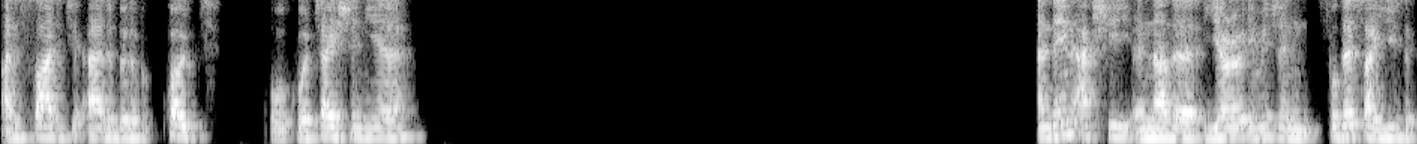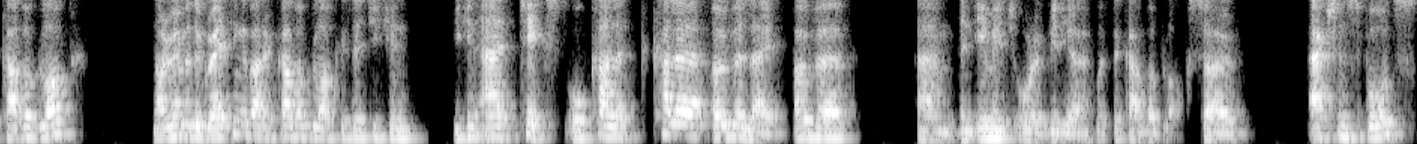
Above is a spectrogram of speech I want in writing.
I decided to add a bit of a quote or quotation here. And then actually another hero image. And for this, I use the cover block. Now, remember the great thing about a cover block is that you can you can add text or color color overlay over um, an image or a video with the cover block. So action sports.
